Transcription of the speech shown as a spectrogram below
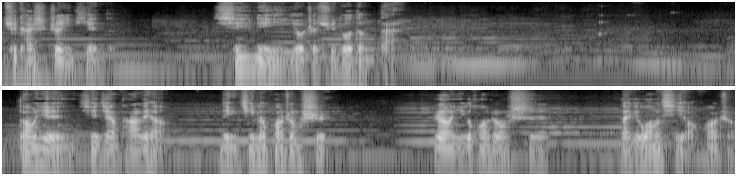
去开始这一天的，心里有着许多等待。导演先将他俩领进了化妆室，让一个化妆师来给王启尧化妆。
